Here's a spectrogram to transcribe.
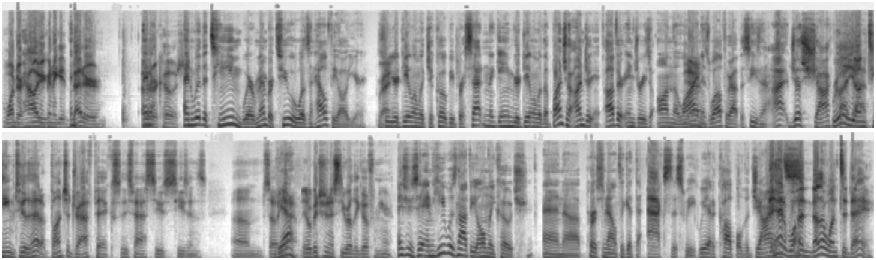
wonder how you're going to get better, a better coach. And with a team where remember Tua wasn't healthy all year, so Right. you're dealing with Jacoby Brissett in the game. You're dealing with a bunch of under, other injuries on the line Yeah. as well throughout the season. I just shocked. by really young that. team, too. They had a bunch of draft picks these past two seasons. Um, so, Yeah. yeah. it'll be interesting to see where they go from here. I should say, and he was not the only coach and uh, personnel to get the axe this week. We had a couple. The Giants. They Giants. had one, another one today.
